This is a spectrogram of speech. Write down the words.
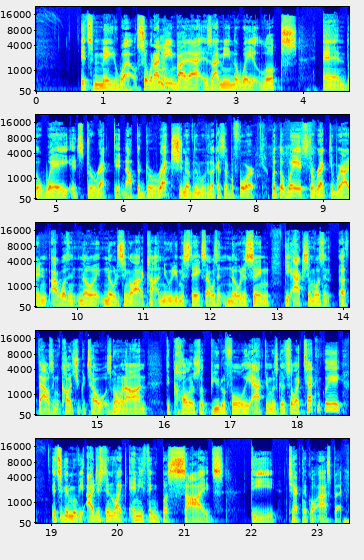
it's made well. So Hmm. what I mean by that is, I mean the way it looks and the way it's directed, not the direction of the movie, like I said before, but the way it's directed. Where I didn't, I wasn't noticing a lot of continuity mistakes. I wasn't noticing the action wasn't a thousand cuts. You could tell what was going on. The colors looked beautiful. The acting was good. So like technically, it's a good movie. I just didn't like anything besides the technical aspect.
